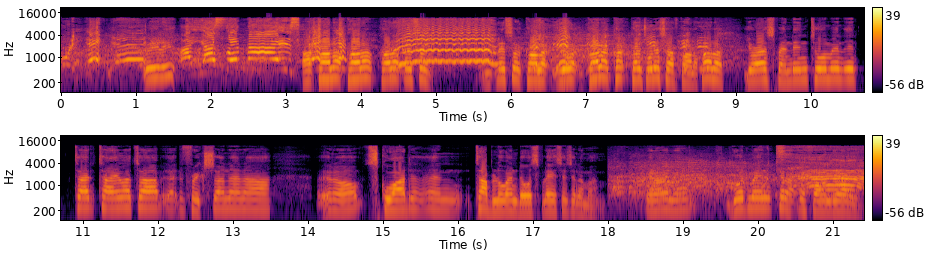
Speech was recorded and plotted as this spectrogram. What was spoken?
good. really? I am so nice. Uh, call up, call up, call up, listen. Listen, up, you, up, control yourself, call up you are spending too many ti- time at uh, friction and, uh, you know, squad and tableau and those places, you know, ma'am. You know what I mean? Good men cannot be found there.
